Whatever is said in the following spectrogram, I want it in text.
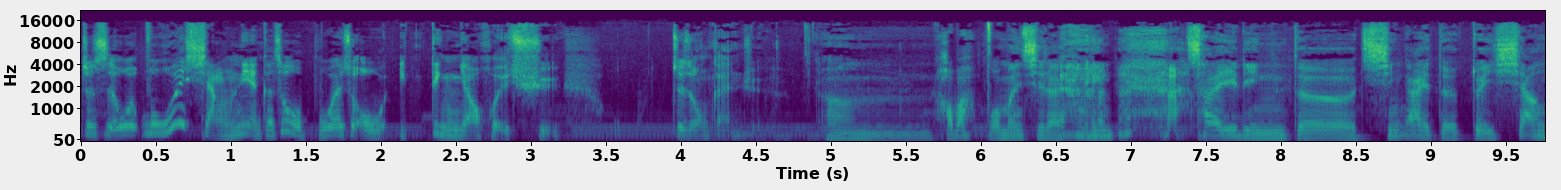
就是我我会想念，可是我不会说哦，我一定要回去这种感觉。嗯，好吧，我们一起来听蔡依林的《亲爱的对象》。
